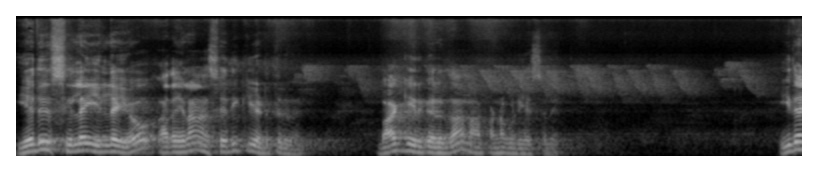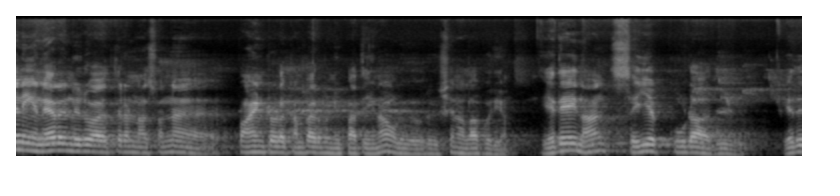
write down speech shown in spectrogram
எது சிலை இல்லையோ அதையெல்லாம் நான் செதுக்கி எடுத்துருவேன். பாக்கி இருக்கிறது தான் நான் பண்ணக்கூடிய சிலை. இதை நீங்கள் நேர நிர்வாகத்தில் நான் சொன்ன பாயிண்ட்டோட கம்பேர் பண்ணி பார்த்தீங்கன்னா உங்களுக்கு ஒரு விஷயம் நல்லா புரியும். எதை நான் செய்யக்கூடாது? எது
